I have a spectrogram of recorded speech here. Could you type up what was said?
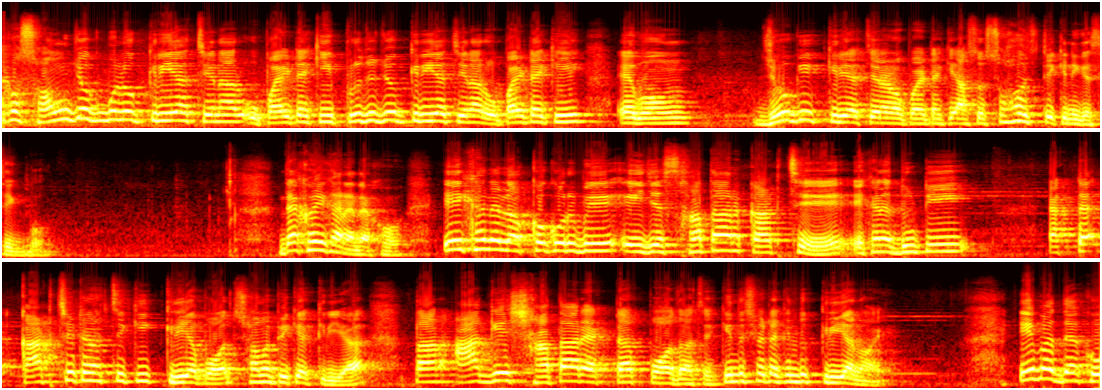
দেখো, সংযোগমূলক ক্রিয়া চেনার উপায়টা কি? প্রযোজক ক্রিয়া চেনার উপায়টা কি? এবং যৌগিক ক্রিয়া চেনার উপায়টা কি? আসলে সহজ টেকনিকে শিখব। দেখো এখানে, দেখো। এইখানে লক্ষ্য করবে, এই যে সাঁতার কাটছে, এখানে দুটি, একটা কাটছেটা হচ্ছে কি? ক্রিয়াপদ, সমাপিকা ক্রিয়া। তার আগে সাঁতার একটা পদ আছে, কিন্তু সেটা কিন্তু ক্রিয়া নয়। এবার দেখো,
